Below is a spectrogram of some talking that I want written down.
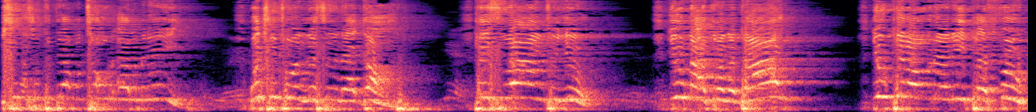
You see, that's what the devil told Adam and Eve. What you doing listening to that God? He's lying to you. You're not gonna die. You get over there and eat that fruit.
